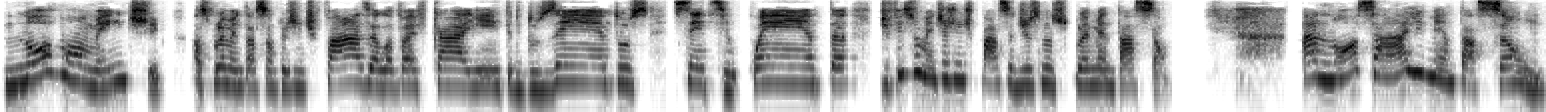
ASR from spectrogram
Normalmente, a suplementação que a gente faz, ela vai ficar aí entre 200, 150, dificilmente a gente passa disso na suplementação. A nossa alimentação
